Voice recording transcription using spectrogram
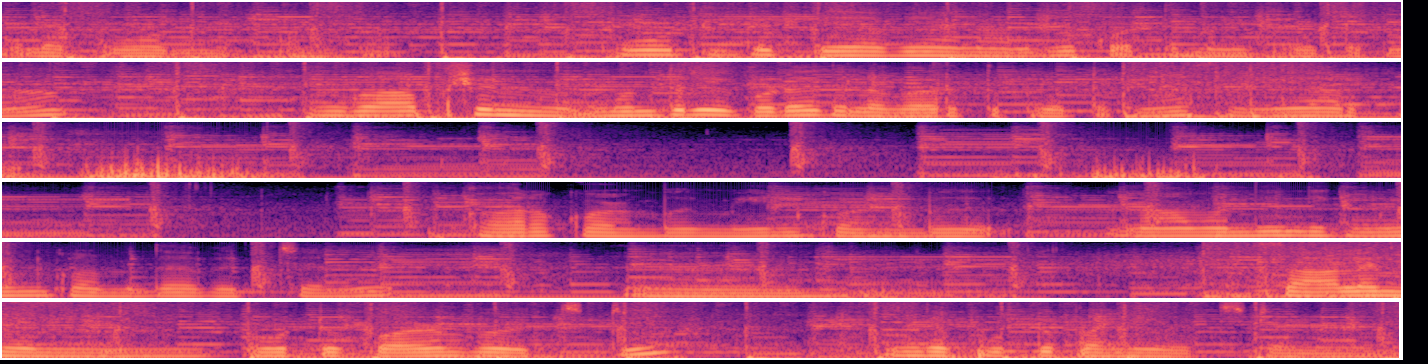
அதில் போடணும். அதுதான் போட்டுட்டு தேவையான அளவு கொத்தமல்லி போட்டுக்கலாம். உங்கள் ஆப்ஷன் முந்திரி கூட இதில் வறுத்து போட்டுக்கலாம். சரியாக இருக்கும். காரக்குழம்பு மீன் குழம்பு. நான் வந்து இன்றைக்கி மீன் குழம்பு தான் வச்சேன். அஹ், சாலை மீன் போட்டு குழம்பு வச்சுட்டு இந்த புட்டு பண்ணி வச்சுட்டேன் நான்.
